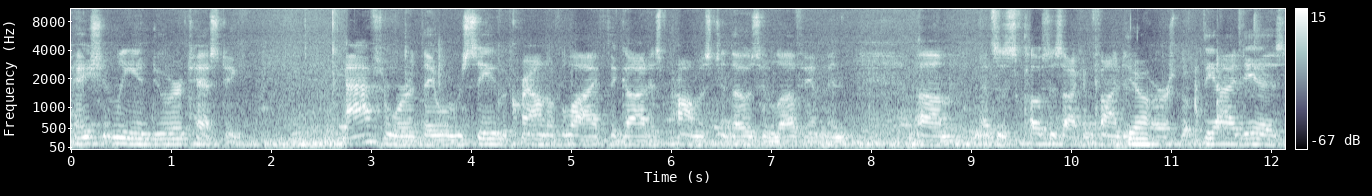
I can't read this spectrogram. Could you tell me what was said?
patiently endure testing. Afterward, they will receive a crown of life that God has promised to those who love Him. And Um, That's as close as I can find to the Yeah. verse. But the idea is,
